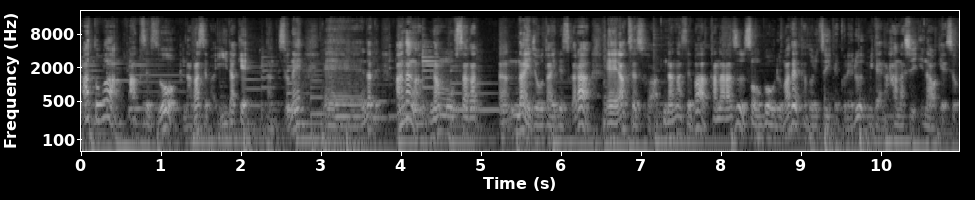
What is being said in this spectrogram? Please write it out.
あとはアクセスを流せばいいだけなんですよね。えー、だって穴が何も塞がない状態ですから、えー、アクセスが流せば必ずそのゴールまでたどり着いてくれるみたいな話なわけですよ。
